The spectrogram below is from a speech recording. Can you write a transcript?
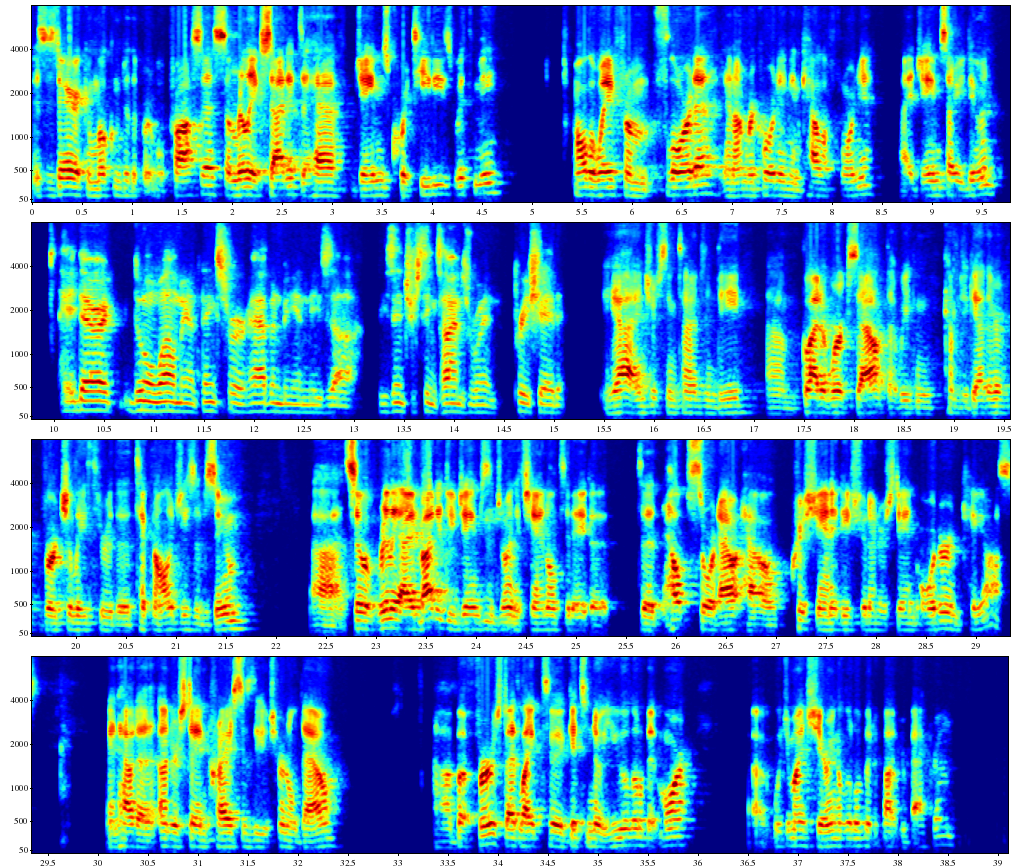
This is Derek, and welcome to the Verbal Process. I'm really excited to have James Quartides with me, all the way from Florida, and I'm recording in California. Hi, James. How you doing? Hey, Derek. Doing well, man. Thanks for having me in these uh, these interesting times we're in. Appreciate it. Yeah, interesting times indeed. Um, glad it works out that we can come together virtually through the technologies of Zoom. Uh, so, really, I invited you, James, to mm-hmm. join the channel today to to help sort out how Christianity should understand order and chaos and how to understand Christ as the eternal Tao. Uh, but first, I'd like to get to know you a little bit more. Uh, would you mind sharing a little bit about your background?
